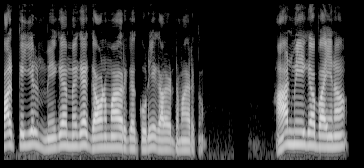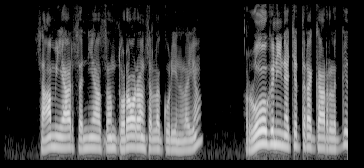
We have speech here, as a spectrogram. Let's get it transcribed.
வாழ்க்கையில் மிக மிக கவனமாக இருக்கக்கூடிய காலகட்டமாக இருக்கும். ஆன்மீக பயணம் சாமியார் சந்நியாசம் துறவரம் செல்லக்கூடிய நிலையம் ரோகிணி நட்சத்திரக்காரர்களுக்கு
